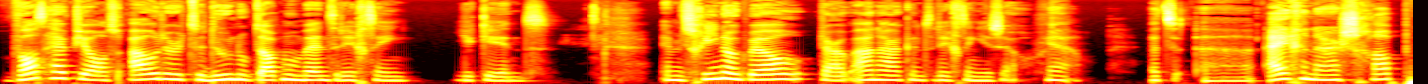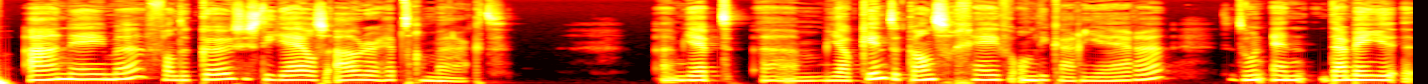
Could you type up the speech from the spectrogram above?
Wat heb je als ouder te doen op dat moment richting je kind? En misschien ook wel daarop aanhakend richting jezelf. Ja, het uh, eigenaarschap aannemen van de keuzes die jij als ouder hebt gemaakt. Um, je hebt um, jouw kind de kans gegeven om die carrière te doen. En daar ben je eh,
